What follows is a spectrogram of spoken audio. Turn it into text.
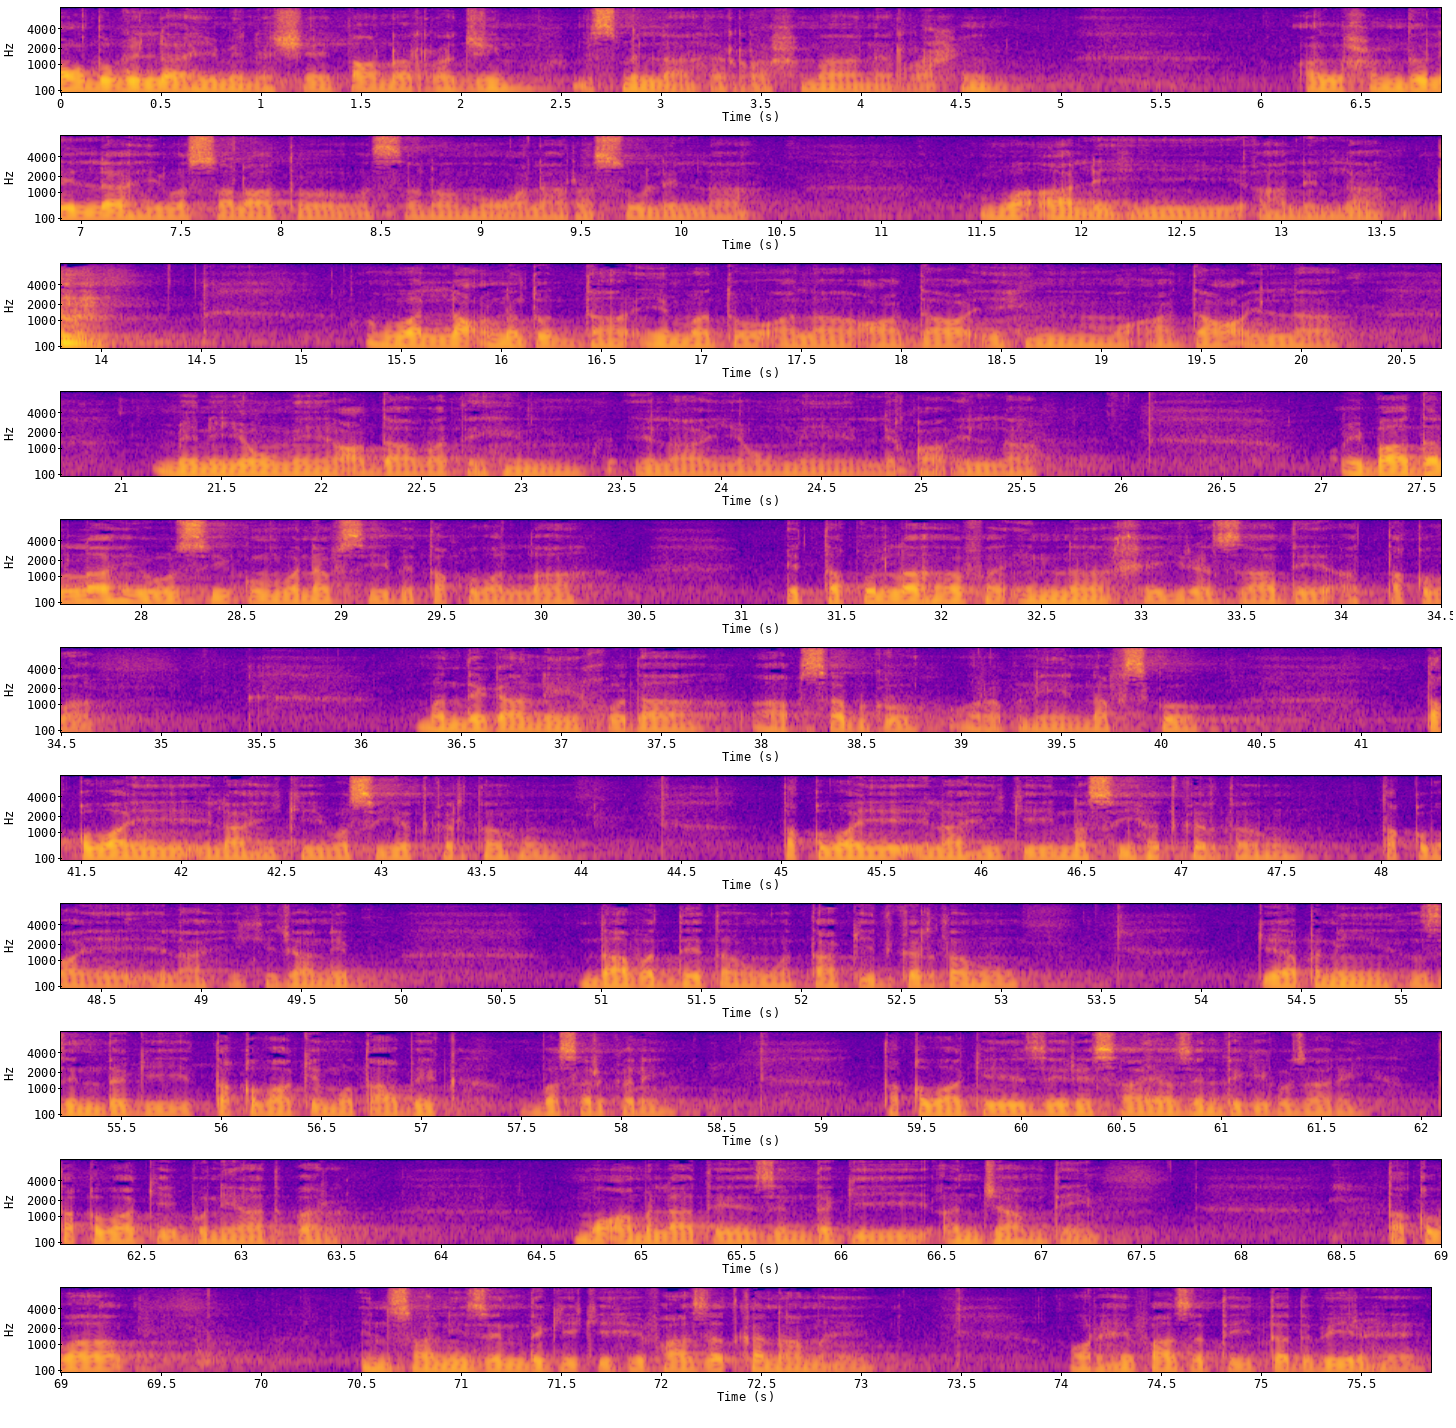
اعوذ باللہ من الشیطان الرجیم بسم اللہ الرحمن الرحیم الحمد للہ والصلاة والسلام علی رسول اللہ وآلہ آل اللہ واللعنة الدائمة على أعدائهم وأعداء الله من يوم عداوتهم إلى يوم لقاء الله. عباد اللہ وسیکم و نفسی بتقو اللہ. اتق اللہ فن خیر زاد التقوی. بندگان خدا، آپ سب کو اور اپنے نفس کو تقوائے الہی کی وصیت کرتا ہوں تقوائے الہی کی نصیحت کرتا ہوں تقوائے الہی کی جانب دعوت دیتا ہوں و تاکید کرتا ہوں۔ کہ اپنی زندگی تقوا کے مطابق بسر کریں تقوا کے زیر سایہ زندگی گزاریں تقوا کی بنیاد پر معاملات زندگی انجام دیں۔ تقوا انسانی زندگی کی حفاظت کا نام ہے اور حفاظتی تدبیر ہے۔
